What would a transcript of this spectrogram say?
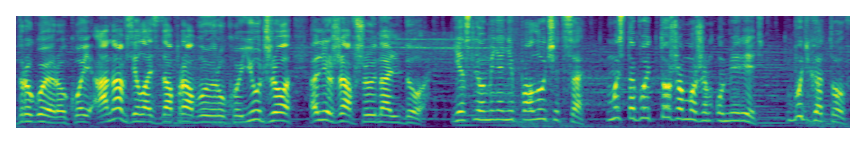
Другой рукой она взялась за правую руку Юджио, лежавшую на льду. «Если у меня не получится, мы с тобой тоже можем умереть. Будь готов».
